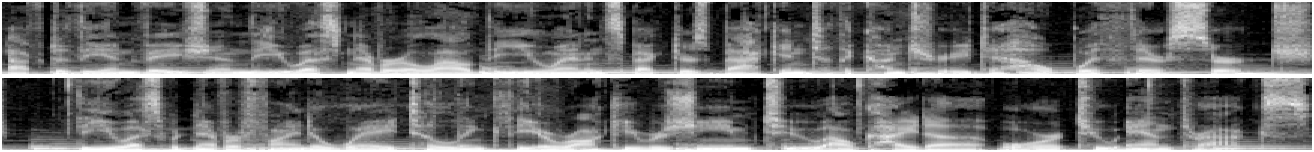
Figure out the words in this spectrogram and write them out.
After the invasion, the US never allowed the UN inspectors back into the country to help with their search. The US would never find a way to link the Iraqi regime to Al Qaeda or to anthrax.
